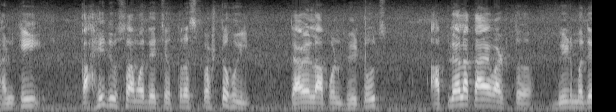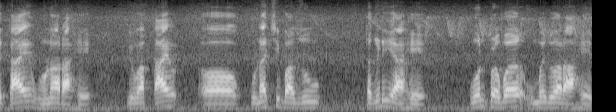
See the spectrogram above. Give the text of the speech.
आणखी काही दिवसामध्ये चित्र स्पष्ट होईल. त्यावेळेला आपण भेटूच आपल्याला काय वाटतं बीडमध्ये काय होणार आहे किंवा काय कुणाची बाजू तगडी आहे कोण प्रबळ उमेदवार आहेत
